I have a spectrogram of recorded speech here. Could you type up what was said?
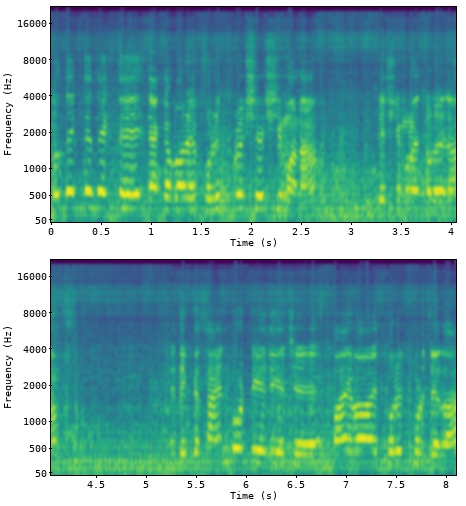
তো দেখতে দেখতে একেবারে ফরিদপুরের শেষ সীমানা। শেষ সীমানায় চলে এলাম। এদিকে সাইনবোর্ড দিয়ে দিয়েছে বাই বাই ফরিদপুর জেলা।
